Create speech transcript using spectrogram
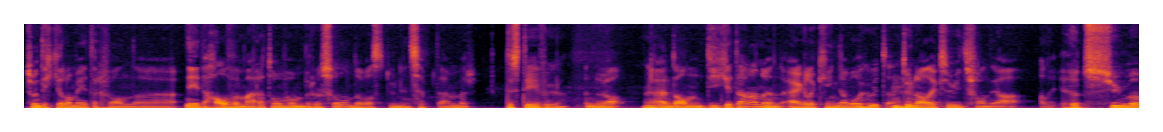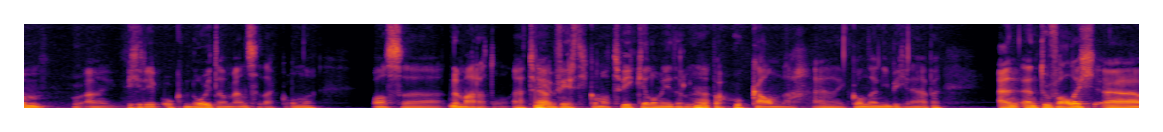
20 kilometer van, nee, de halve marathon van Brussel, dat was toen in september. De stevige? En, ja, en dan die gedaan en eigenlijk ging dat wel goed. En mm -hmm. toen had ik zoiets van, ja, het summum, ik begreep ook nooit dat mensen dat konden was uh, een marathon. 42,2 kilometer lopen. Ja. Hoe kan dat? Hè? Ik kon dat niet begrijpen. En, en toevallig, uh,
